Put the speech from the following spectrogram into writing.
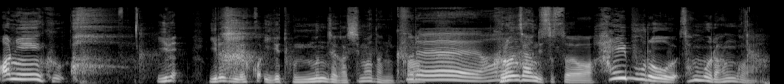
아니 그 하, 이래 이래서 내거 이게 돈 문제가 심하다니까. 그래. 아, 그런 사연도 있었어요. 할부로 선물을 한 거야.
